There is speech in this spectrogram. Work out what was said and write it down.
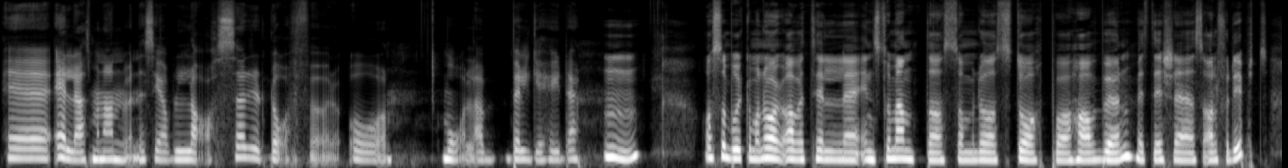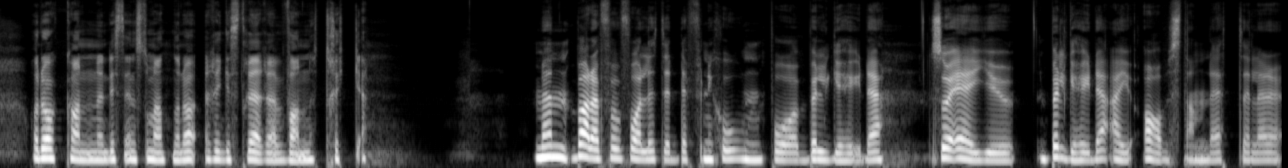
eh, eller att man använder sig av laser då för att måla bölgehöjder. Mm. Og så bruker man òg av og til eh, instrumenter som da står på havbunnen, hvis det ikke er så altfor dypt. Og da kan disse instrumentene da registrere vanntrykket. Men bara för att få lite definition på bölgehöjde så är ju bölgehöjde är ju avståndet eller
